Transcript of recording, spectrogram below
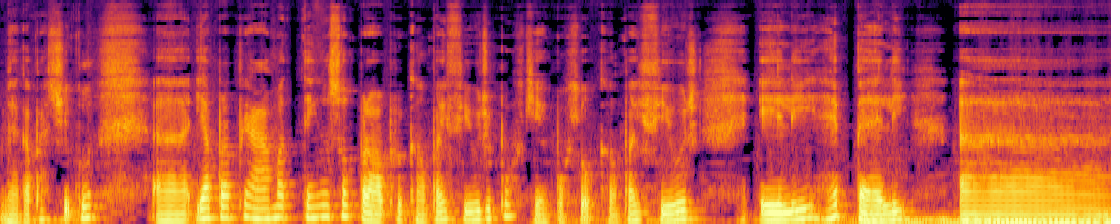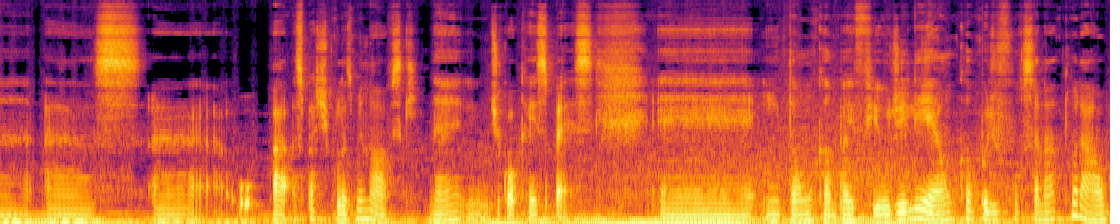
megapartícula uh, e a própria arma tem o seu próprio campo I-field por quê? porque o campo I-field ele repele uh, as, uh, as partículas Minovsky né? de qualquer espécie é, então o campo I-field ele é um campo de força natural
